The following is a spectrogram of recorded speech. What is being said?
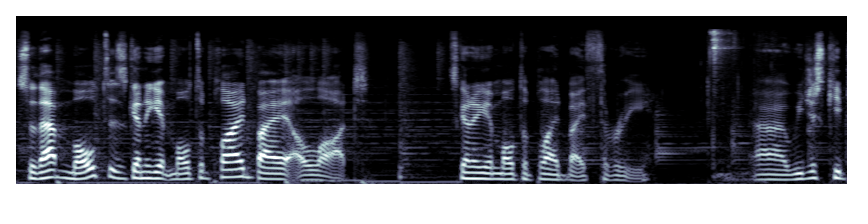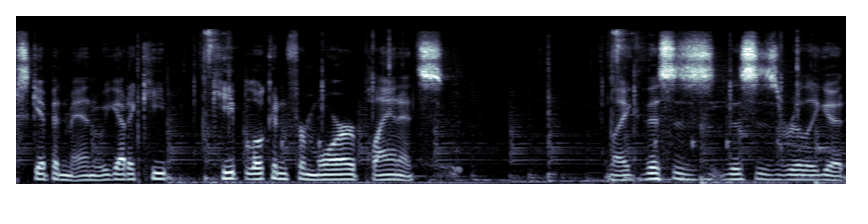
So that mult is going to get multiplied by a lot. It's going to get multiplied by three. Uh, we just keep skipping, man. We got to keep keep looking for more planets. Like, this is this is really good.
